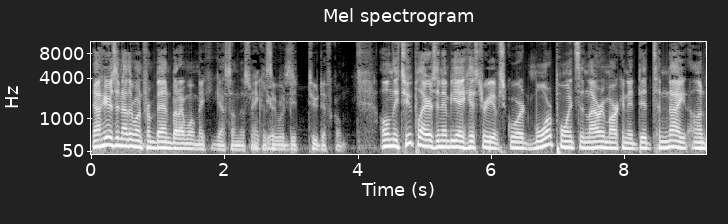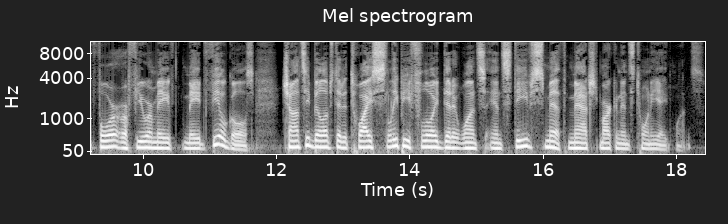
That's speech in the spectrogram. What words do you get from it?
Now, here's another one from Ben, but I won't make a guess on this one because it would be too difficult. Only two players in NBA history have scored more points than Larry Markkanen did tonight on four or fewer made, made field goals. Chauncey Billups did it twice, Sleepy Floyd did it once, and Steve Smith matched Markkanen's 28 once.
